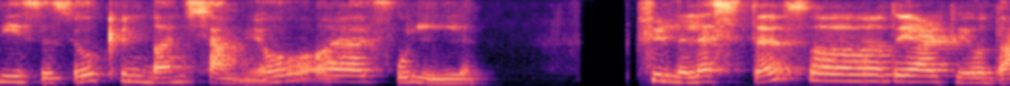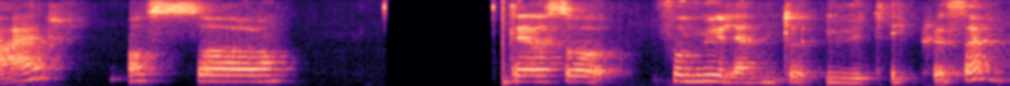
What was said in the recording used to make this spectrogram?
vises jo. Kundene kommer jo og har full, fulle lister, så det hjelper jo der. Og så det å få muligheten til å utvikle seg.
